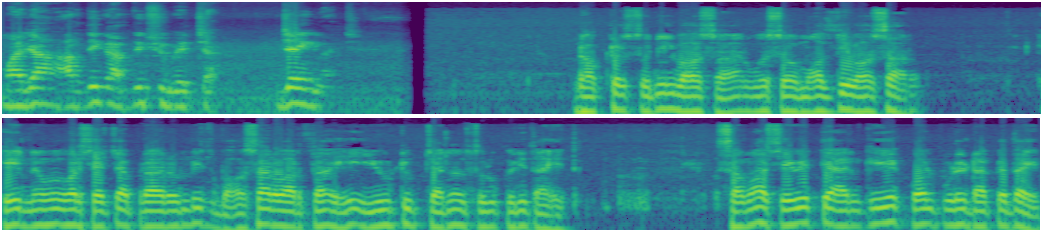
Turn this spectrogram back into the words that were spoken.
माझ्या हार्दिक हार्दिक शुभेच्छा. जय इंग्लंड. डॉक्टर सुनील भावसार व सौ मालती भावसार हे नववर्षाच्या प्रारंभीच भावसार वार्ता हे यूट्यूब चॅनल सुरू करीत आहेत. समाजसेवेत ते आणखी एक पाऊल पुढे टाकत आहेत.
